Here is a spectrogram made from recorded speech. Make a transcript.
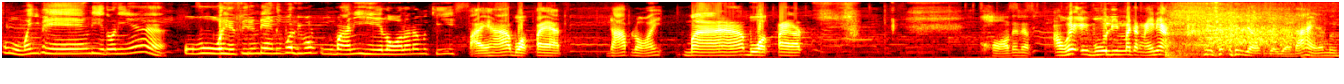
โอ้ไม่แพงดิตัวเนี้ยโอ้โหเห็นสีแดงๆนึกว่าลิเวอร์พูลมานี่เฮโรแล้วนะเมื่อกี้ไปฮะบวก8ดับร้อยมาฮะบวก8ขอเป็นแบบ เอาเฮ้ยไอ้บูลินมาจากไหนเนี่ยอย่าอย่าอย่าได้นะมึง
